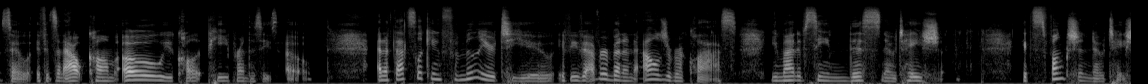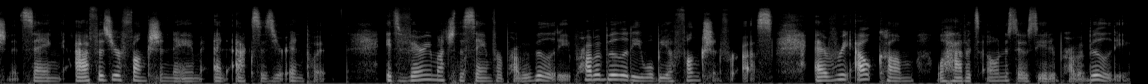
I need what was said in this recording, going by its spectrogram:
So, if it's an outcome O, you call it P parentheses O. And if that's looking familiar to you, if you've ever been in algebra class, you might have seen this notation. It's function notation. It's saying f is your function name and x is your input. It's very much the same for probability. Probability will be a function for us. Every outcome will have its own associated probability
